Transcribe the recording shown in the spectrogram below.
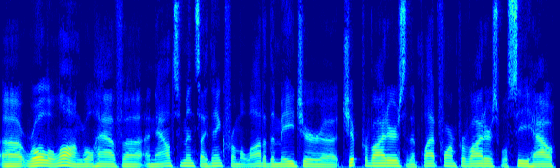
uh, roll along. We'll have uh, announcements, I think, from a lot of the major uh, chip providers, the platform providers. We'll see how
